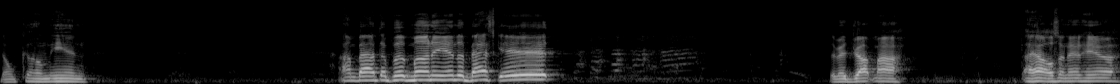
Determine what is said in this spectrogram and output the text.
Don't come in. I'm about to put money in the basket. Let me drop my thousand in here.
